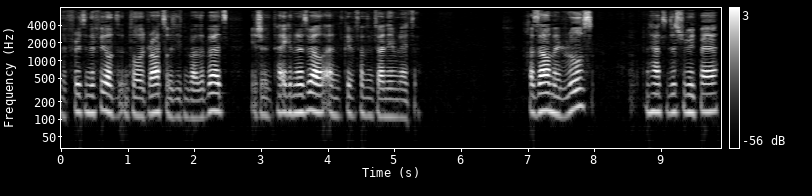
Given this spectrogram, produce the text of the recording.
the fruit in the field until it rots or is eaten by the birds. He should take it as well and give something to anim later. Chazal made rules on how to distribute payah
